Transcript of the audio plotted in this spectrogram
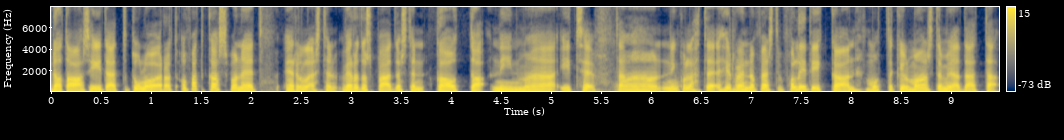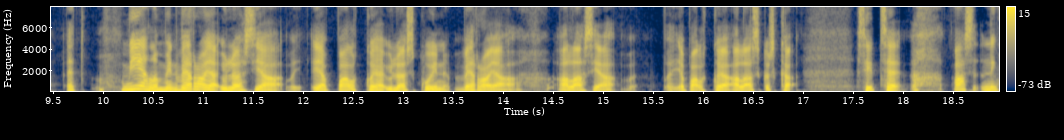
dataa siitä, että tuloerot ovat kasvaneet erilaisten verotuspäätösten kautta, niin mä itse, tämä on niin lähtee hirveän nopeasti politiikkaan, mutta kyllä mä oon sitä mieltä, että, että mieluummin veroja ylös ja, ja palkkoja ylös kuin veroja alas ja, ja palkkoja alas, koska sitten se as, niin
